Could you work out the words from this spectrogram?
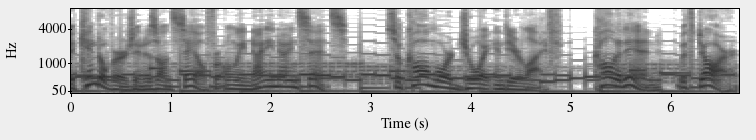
the Kindle version is on sale for only 99 cents. So call more joy into your life. Call it in with DAR.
